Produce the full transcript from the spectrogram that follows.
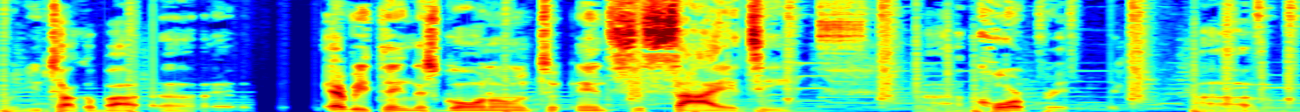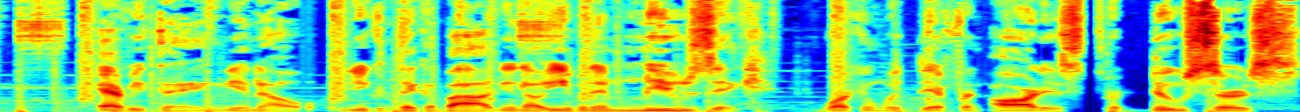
when you talk about uh, everything that's going on to, in society, uh, corporate, uh, everything, you know, you can think about, you know, even in music, working with different artists, producers,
